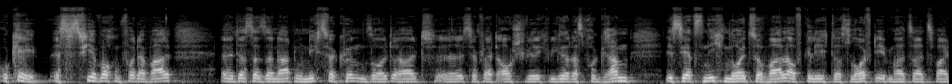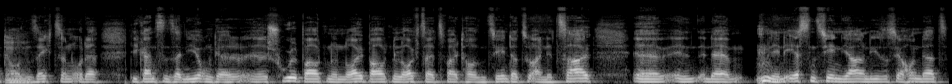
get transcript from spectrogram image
okay, es ist vier Wochen vor der Wahl. Äh, dass der Senat nun nichts verkünden sollte, halt, äh, ist ja vielleicht auch schwierig. Wie gesagt, das Programm ist jetzt nicht neu zur Wahl aufgelegt, das läuft eben halt seit 2016 mhm. oder die ganzen Sanierung der äh, Schulbauten und Neubauten läuft seit 2010. Dazu eine Zahl. in, in, der, in den ersten zehn Jahren dieses Jahrhunderts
